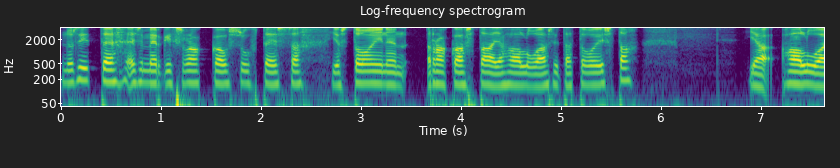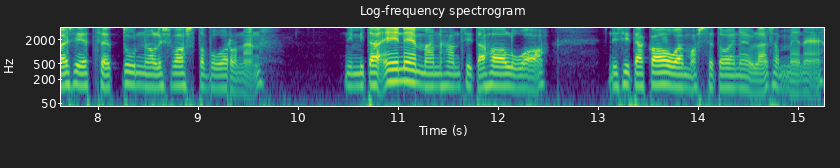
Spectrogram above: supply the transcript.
No sitten esimerkiksi rakkaussuhteissa, jos toinen rakastaa ja haluaa sitä toista ja haluaisi, että se tunne olisi vastavuoroinen, niin mitä enemmän hän sitä haluaa, niin sitä kauemmas se toinen yleensä menee.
